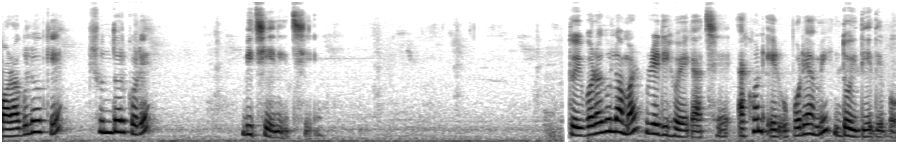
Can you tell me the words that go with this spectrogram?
বড়াগুলোকে সুন্দর করে বিছিয়ে নিচ্ছি। দই বড়াগুলো আমার রেডি হয়ে গেছে। এখন এর উপরে আমি দই দিয়ে দেবো।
